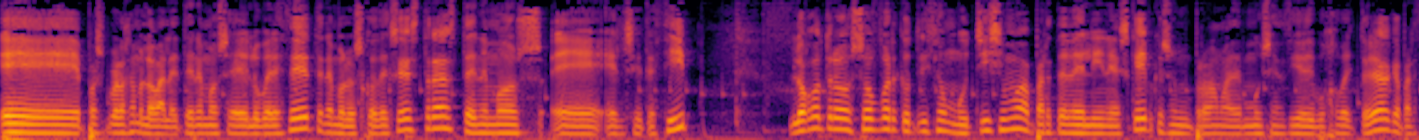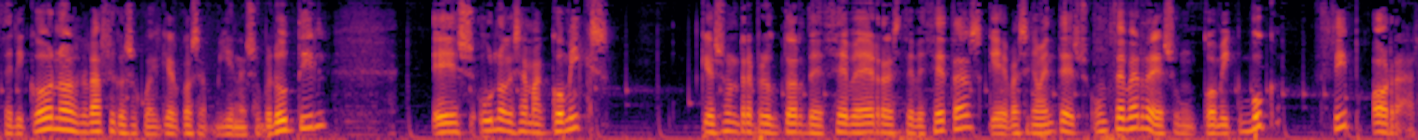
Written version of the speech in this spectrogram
Eh, pues por ejemplo, vale, tenemos el VLC, tenemos los codecs extras, tenemos eh, el 7zip. Luego otro software que utilizo muchísimo, aparte del Linescape, que es un programa de muy sencillo dibujo vectorial, que para hacer iconos, gráficos o cualquier cosa viene súper útil, es uno que se llama Comics, que es un reproductor de CBRs, CBZs, que básicamente es un CBR, es un comic book, zip o RAR.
